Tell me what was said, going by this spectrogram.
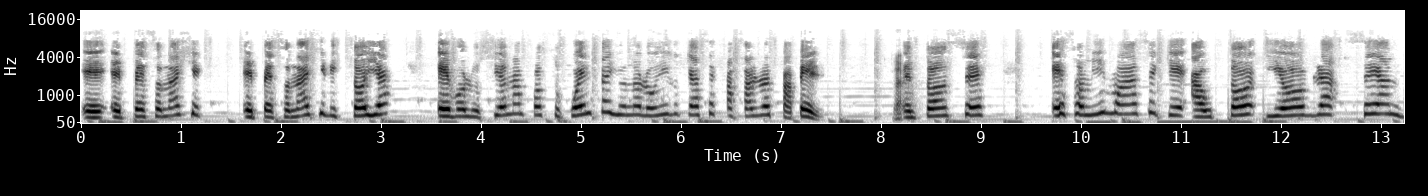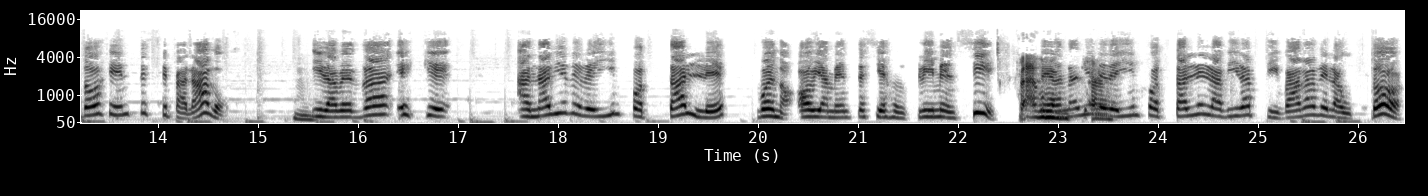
Eh, el personaje, el personaje y la historia evolucionan por su cuenta y uno lo único que hace es pasarlo al papel. Claro. Entonces, eso mismo hace que autor y obra sean dos entes separados. Mm. Y la verdad es que a nadie debería importarle, bueno, obviamente si es un crimen, sí, Claro, pero a nadie claro. debería importarle la vida privada del autor.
